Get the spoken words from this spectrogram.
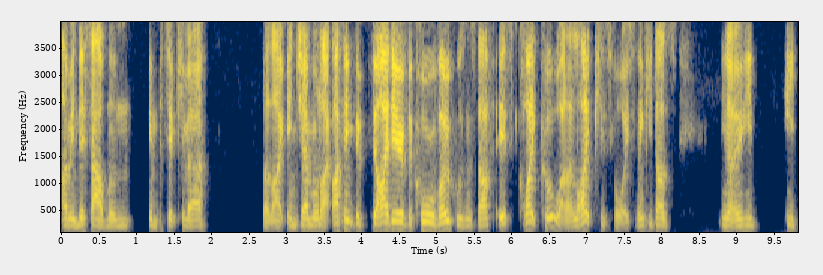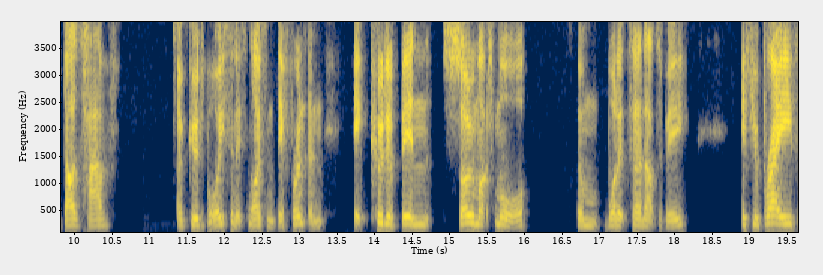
I mean, this album in particular, but like in general, like I think the, the idea of the choral vocals and stuff, it's quite cool, and I like his voice. I think he does, you know, he he does have a good voice, and it's nice and different, and it could have been so much more than what it turned out to be. If you're brave,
